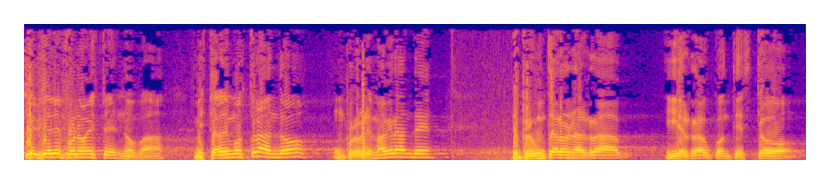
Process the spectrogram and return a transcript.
que el teléfono este no va, me está demostrando un problema grande. Le preguntaron al Rab y el Rab contestó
